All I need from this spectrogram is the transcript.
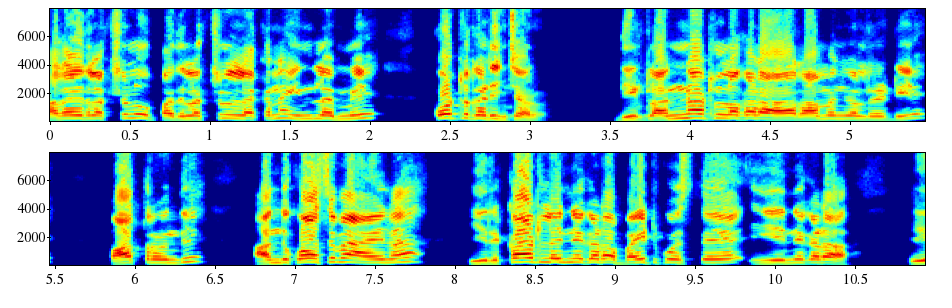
పదహైదు లక్షలు పది లక్షల లెక్కన ఇండ్లు అమ్మి కోట్లు గడించారు. దీంట్లో అన్నట్లో కూడా రామంజల్ రెడ్డి పాత్ర ఉంది. అందుకోసమే ఆయన ఈ రికార్డులన్నీ కూడా బయటకు వస్తే ఇవన్నీ కూడా ఈ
